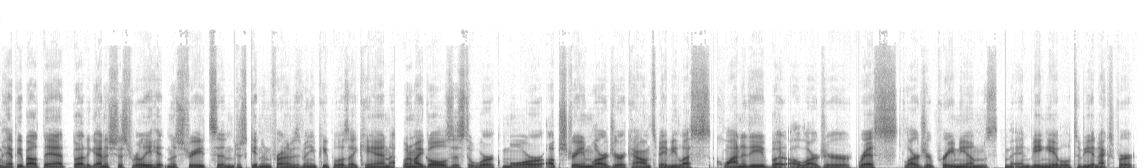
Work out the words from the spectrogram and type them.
I'm happy about that. But again, it's just really hitting the streets and just getting in front of as many people as I can. One of my goals is to work more upstream, larger accounts, maybe less quantity, but a larger risk, larger premiums, and being able to be an expert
